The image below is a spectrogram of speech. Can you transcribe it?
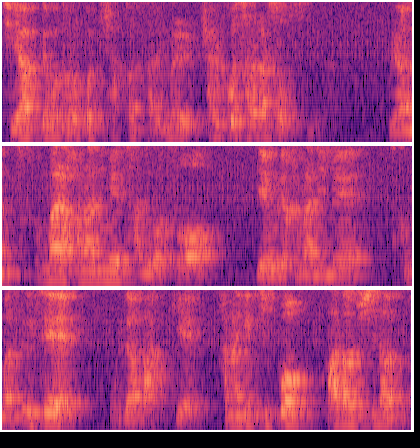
제약되고 더럽고 추악한 삶을 결코 살아갈 수 없습니다. 우리는 정말 하나님의 자녀로서 이제 우리 하나님의 정말 뜻에 우리가 맞게 하나님께 기뻐 받아주시는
